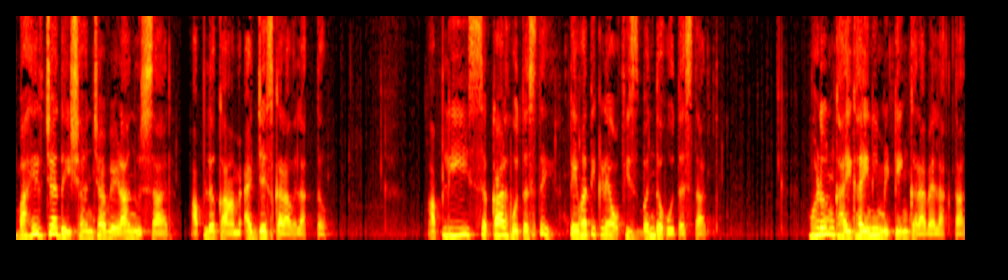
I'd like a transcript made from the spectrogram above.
बाहेरच्या देशांच्या वेळानुसार आपलं काम ॲडजस्ट करावं लागतं. आपली सकाळ होत असते तेव्हा तिकडे ऑफिस बंद होत असतात. म्हणून घाईघाईनी मीटिंग कराव्या लागतात.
